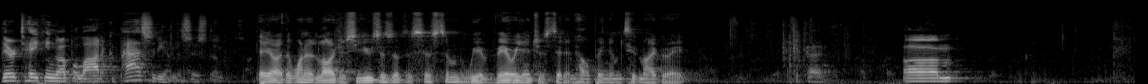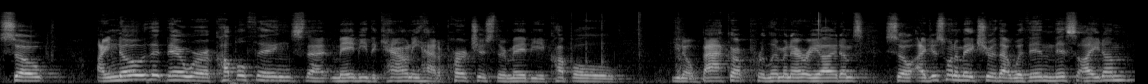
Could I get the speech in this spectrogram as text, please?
they're taking up a lot of capacity on the system. They are the, one of the largest users of the system. We are very interested in helping them to migrate. Okay. Um, So I know that there were a couple things that maybe the county had to purchase. There may be a couple, you know, backup preliminary items. So I just want to make sure that within this item,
